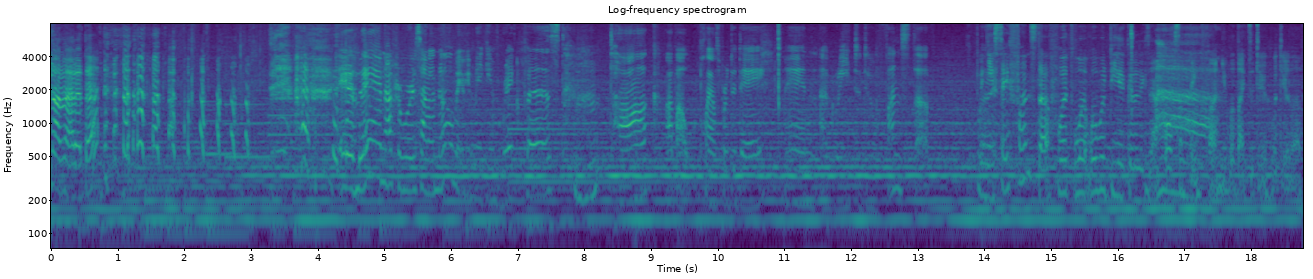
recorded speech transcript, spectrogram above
not mad at that. and then afterwards, I don't know, maybe making breakfast, Mm-hmm. talk about plans for the day, and agree to do fun stuff. When you say fun stuff, what, what what would be a good example of something Ah. fun you would like to do with your love?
